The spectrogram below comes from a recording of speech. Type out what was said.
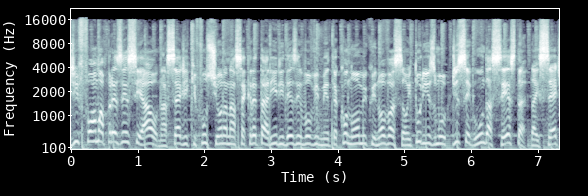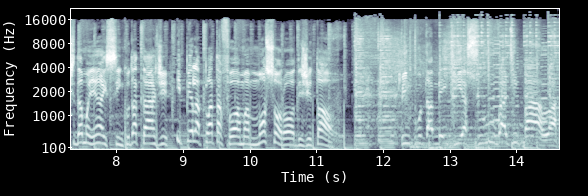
de forma presencial na sede que funciona na Secretaria de Desenvolvimento Econômico, Inovação e Turismo, de segunda a sexta, das 7 da manhã às 5 da tarde e pela plataforma Mossoró Digital. Pingo da meia chuva de bala,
